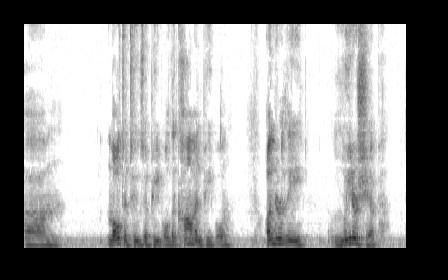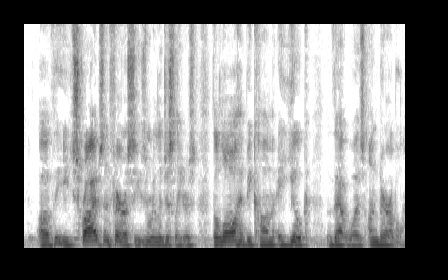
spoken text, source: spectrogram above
um, multitudes of people, the common people, under the leadership of the scribes and Pharisees and religious leaders, the law had become a yoke that was unbearable.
